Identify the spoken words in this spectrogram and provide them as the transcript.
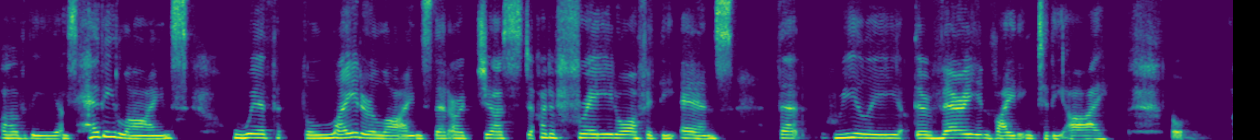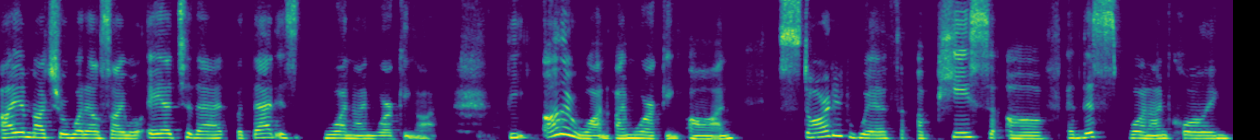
of the these heavy lines with the lighter lines that are just kind of frayed off at the ends that really they're very inviting to the eye. So i am not sure what else i will add to that but that is one i'm working on. The other one i'm working on started with a piece of and this one i'm calling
